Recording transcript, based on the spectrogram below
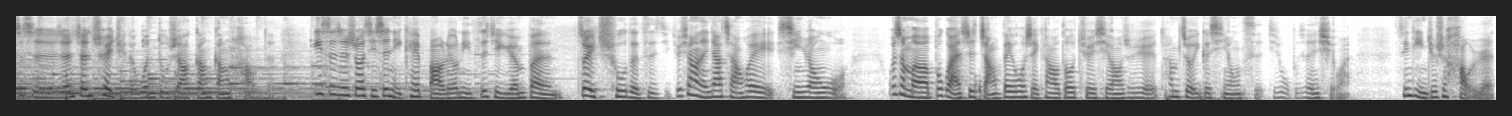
其实人生萃取的温度是要刚刚好的，意思是说，其实你可以保留你自己原本最初的自己。就像人家常会形容我，为什么不管是长辈或谁看我都觉得喜欢，就是他们只有一个形容词，其实我不是很喜欢。Cindy 你就是好人，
